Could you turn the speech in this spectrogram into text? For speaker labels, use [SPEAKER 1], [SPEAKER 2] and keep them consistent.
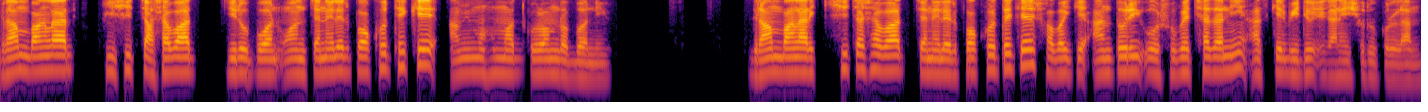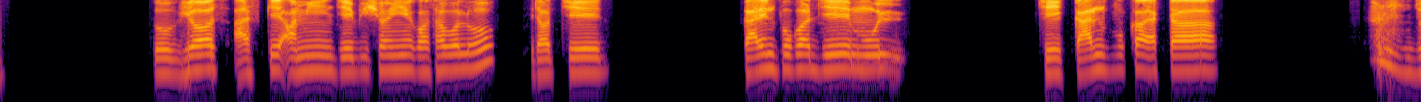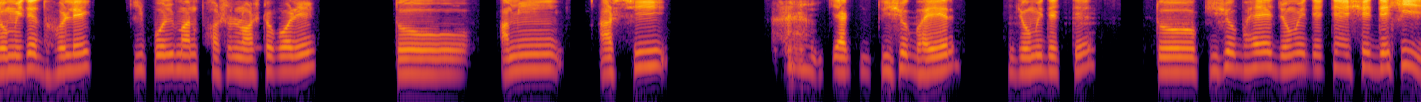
[SPEAKER 1] গ্রাম বাংলার কৃষি চাষাবাদ জিরো পয়েন্ট ওয়ান চ্যানেলের পক্ষ থেকে আমি মোহাম্মদ গোলাম রব্বানি। গ্রাম বাংলার কৃষি চাষাবাদ চ্যানেলের পক্ষ থেকে সবাইকে আন্তরিক ও শুভেচ্ছা জানিয়ে আজকের ভিডিও এখানেই শুরু করলাম। তো ভিওস আজকে আমি যে বিষয় নিয়ে কথা বলব, এটা হচ্ছে কারেন্ট পোকার যে মূল, যে কারেন্ট পোকা একটা জমিতে ধরলে কি পরিমাণ ফসল নষ্ট করে। তো আমি আসছি এক কৃষক ভাইয়ের জমি দেখতে। তো কৃষক ভাইয়ের জমি দেখতে এসে দেখি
